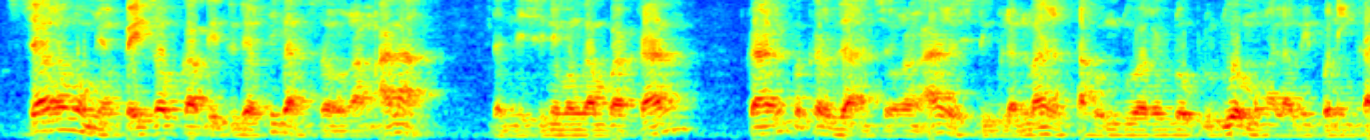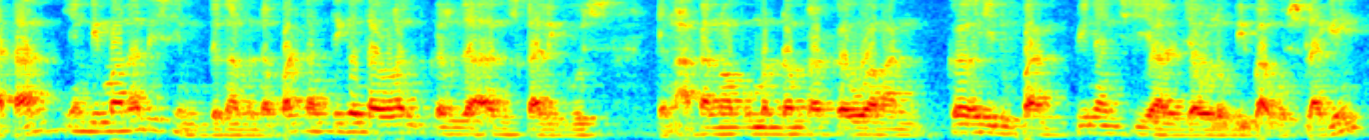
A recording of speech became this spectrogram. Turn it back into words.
Secara umumnya Page of Cup itu diartikan seorang anak dan di sini menggambarkan karir pekerjaan seorang Aris di bulan Maret tahun 2022 mengalami peningkatan yang di mana di sini dengan mendapatkan tiga tawaran pekerjaan sekaligus yang akan mampu mendongkrak keuangan kehidupan finansial jauh lebih bagus lagi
